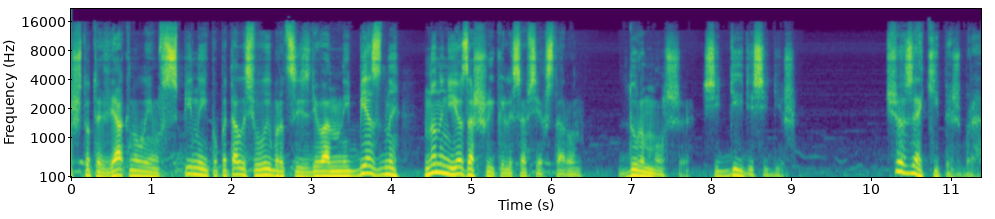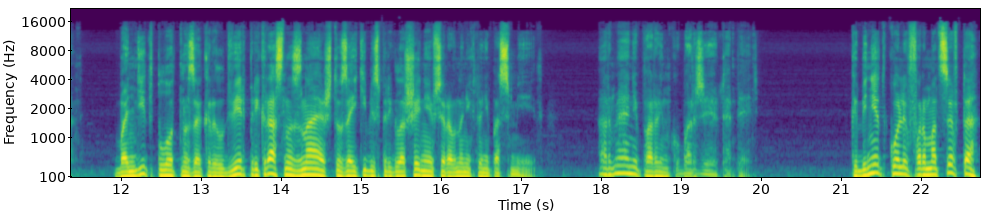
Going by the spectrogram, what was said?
что-то вякнула им в спины и попыталась выбраться из диванной бездны, но на нее зашикали со всех сторон. Дура, молша, сиди, где сидишь. Что за кипиш, брат? Бандит плотно закрыл дверь, прекрасно зная, что зайти без приглашения все равно никто не посмеет. Армяне по рынку борзеют опять. Кабинет Коли-фармацевта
